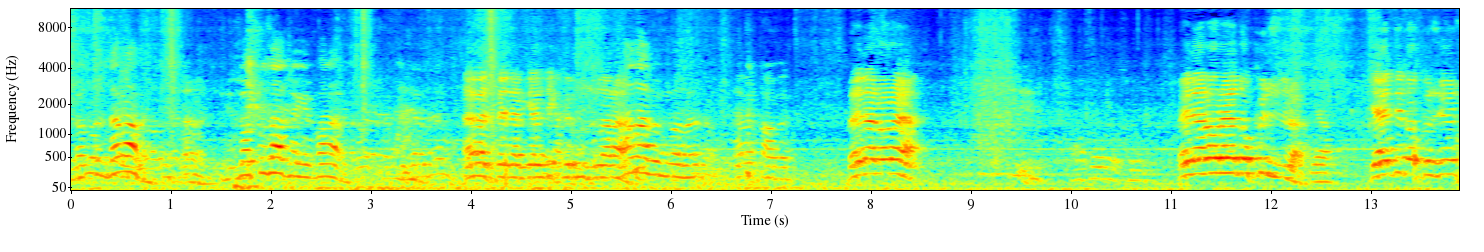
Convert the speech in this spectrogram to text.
130 değil mi abi? Evet. 130 alacak İrfan abi. Evet beyler geldik kırmızılara. Al abi bu balığı. Evet abi. Beyler oraya. Beyler oraya 900 lira. Geldi 900.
